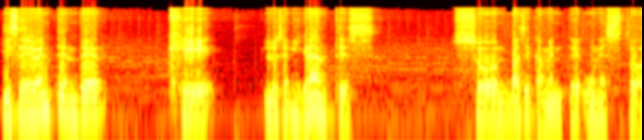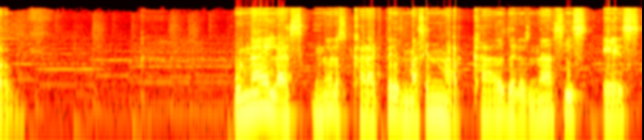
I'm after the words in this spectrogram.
y se debe entender que los emigrantes son básicamente un estorbo. Una de las, uno de los caracteres más enmarcados de los nazis es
